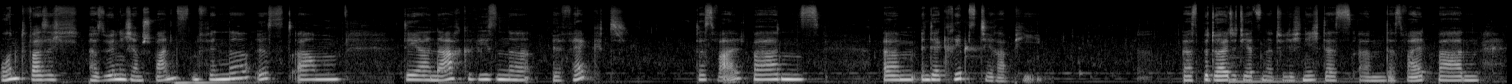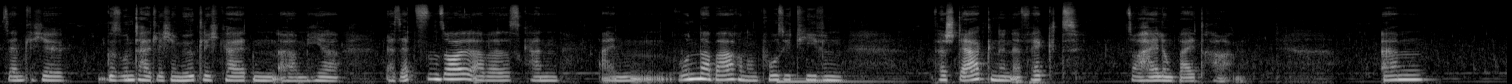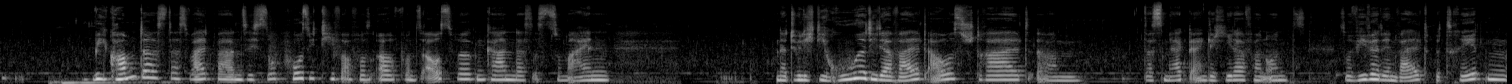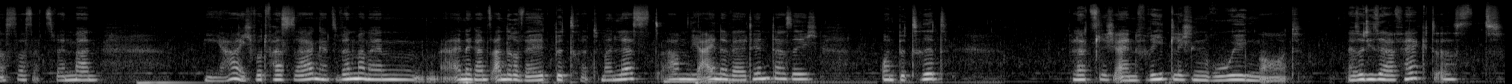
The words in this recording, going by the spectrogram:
Und was ich persönlich am spannendsten finde, ist ähm, der nachgewiesene Effekt des Waldbadens ähm, in der Krebstherapie. Das bedeutet jetzt natürlich nicht, dass ähm, das Waldbaden sämtliche gesundheitliche Möglichkeiten ähm, hier ersetzen soll, aber es kann einen wunderbaren und positiven, verstärkenden Effekt zur Heilung beitragen. Ähm, wie kommt das, dass Waldbaden sich so positiv auf uns, auf uns auswirken kann? Das ist zum einen natürlich die Ruhe, die der Wald ausstrahlt. Ähm, das merkt eigentlich jeder von uns. So wie wir den Wald betreten, ist das, als wenn man, ja, ich würde fast sagen, als wenn man ein, eine ganz andere Welt betritt. Man lässt ähm, die eine Welt hinter sich und betritt plötzlich einen friedlichen, ruhigen Ort. Also dieser Effekt ist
